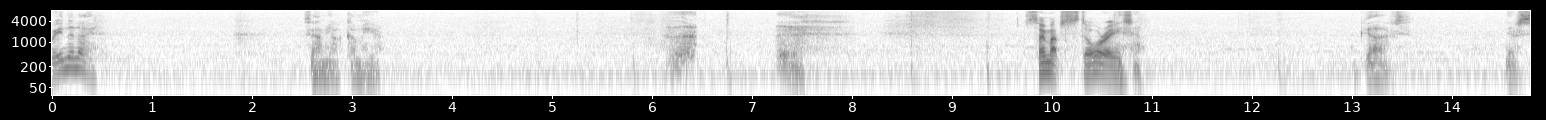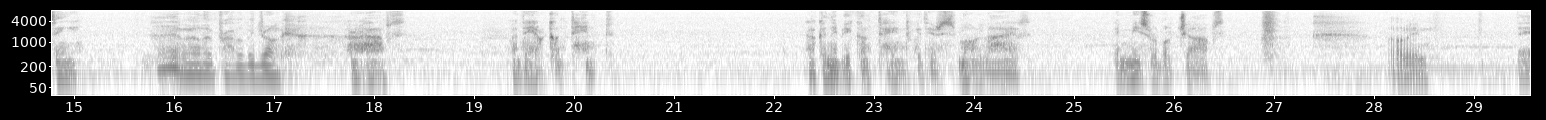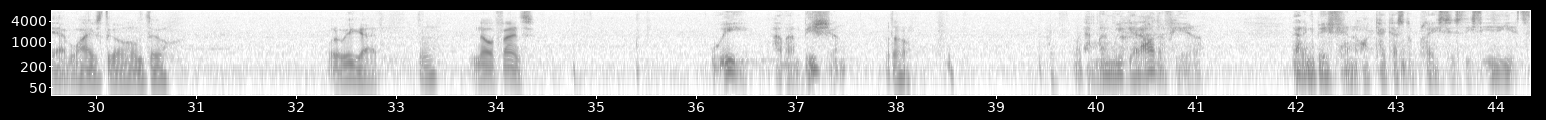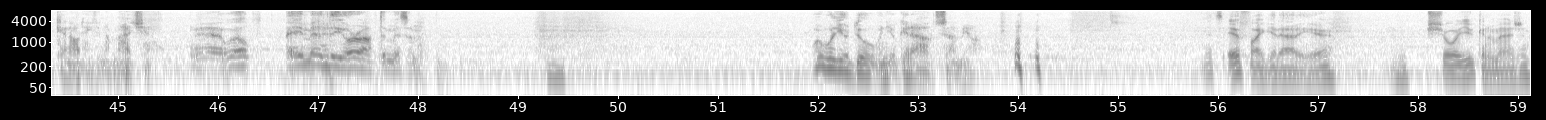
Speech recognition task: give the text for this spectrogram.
Well, you're not tonight? Samuel, come here. so much story. Listen. Guards. They're singing. Eh, well, they're probably drunk. Perhaps. But they are content. How can they be content with their small lives? Their miserable jobs? I mean, they have wives to go home to. What do we got? Huh? No offense. We have ambition. Oh. And when we get out of here, that ambition will take us to places these idiots cannot even imagine. Yeah, well, amen to your optimism. What will you do when you get out, Samuel? That's if I get out of here. I'm sure you can imagine.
